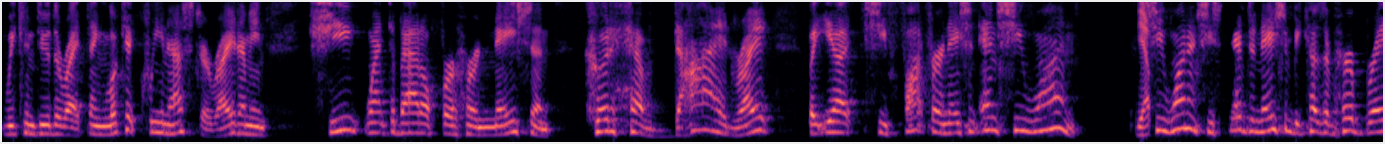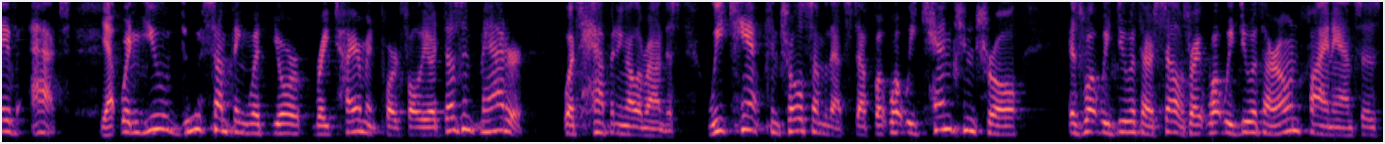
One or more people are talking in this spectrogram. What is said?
we can do the right thing. Look at queen esther right? I mean she went to battle for her nation could have died right? But yet she fought for her nation and she won Yep. She won and she saved a nation because of her brave acts. Yep. When you do something with your retirement portfolio, it doesn't matter what's happening all around us. We can't control some of that stuff, but what we can control is what we do with ourselves, right? What we do with our own finances.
